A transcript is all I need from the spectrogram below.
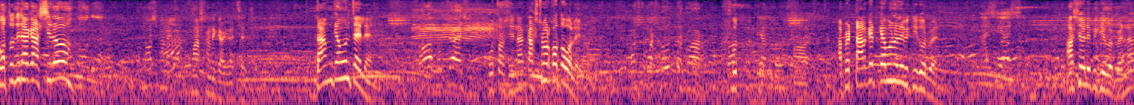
কতদিন আগে আসছিল? মাসখানেক আগে। আচ্ছা আচ্ছা। দাম কেমন চাইলেন? পঁচাশি। না? কাস্টমার কত বলে। আচ্ছা, আচ্ছা। আপনার টার্গেট কেমন হলে বিক্রি করবেন? আশি হলে বিক্রি করবেন না?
